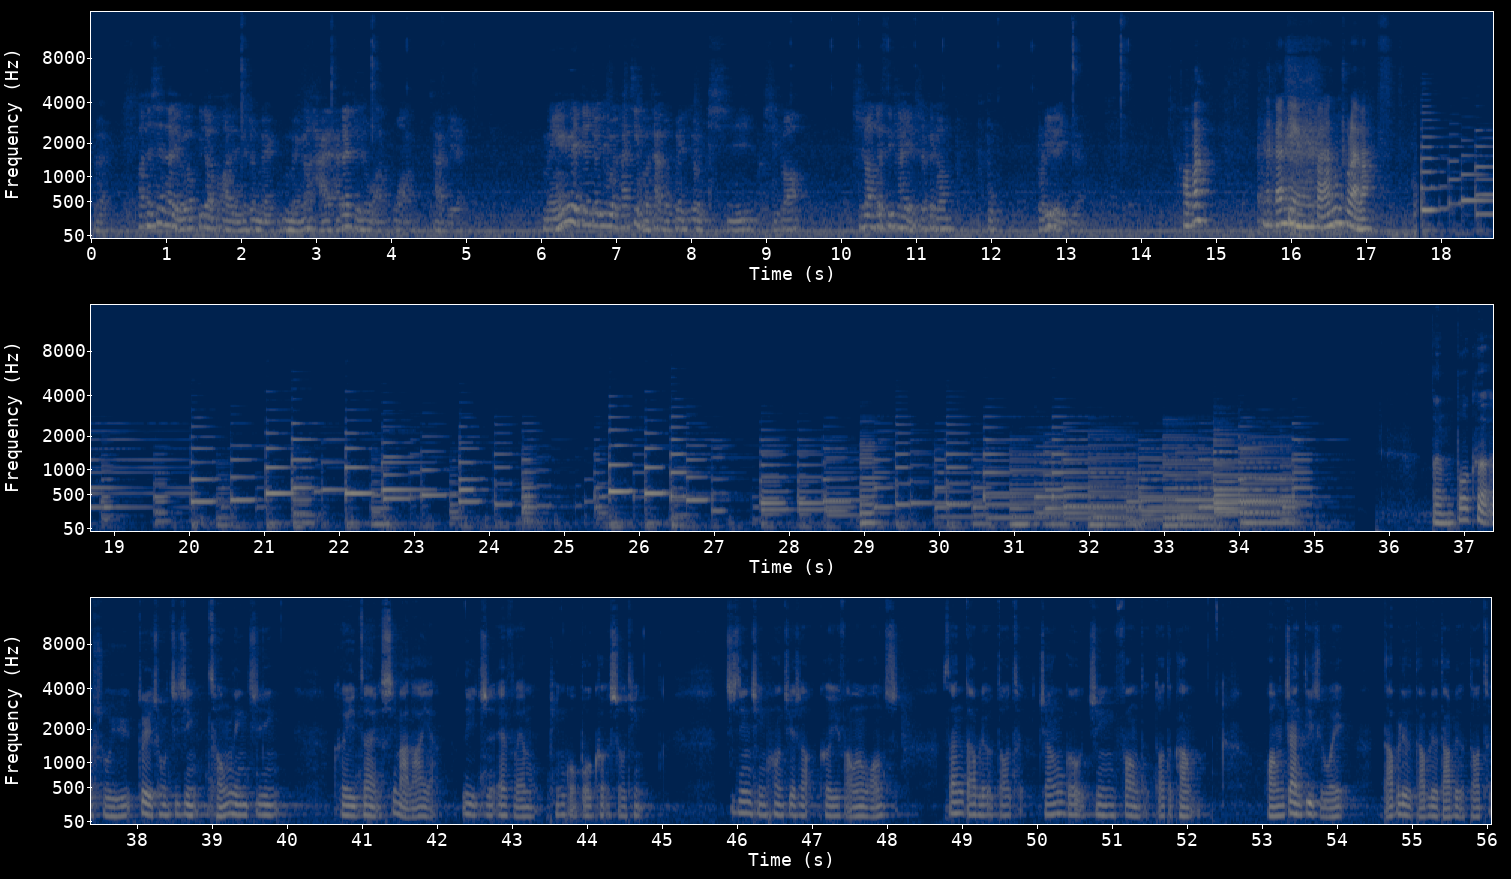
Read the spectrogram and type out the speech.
对，而且现在有个比较不好的点，就是美美元还还在继续往往下跌，美元越跌就意味它进口价格会就提提高，实际上对 CPI 也是非常不不利的一点。好吧，那赶紧把它弄出来吧。播客属于对冲基金丛林基因，可以在喜马拉雅、荔枝 FM、苹果播客收听。基金情况介绍可以访问网址三 w dot junglejing fund dot com 网站地址为 www dot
